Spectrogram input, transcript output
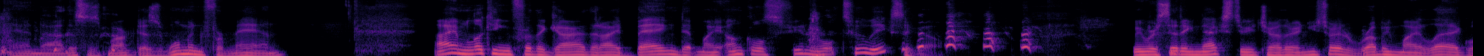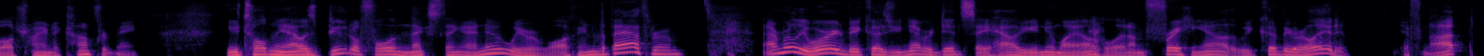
and uh, this is marked as woman for man. I am looking for the guy that I banged at my uncle's funeral two weeks ago. we were sitting next to each other, and you started rubbing my leg while trying to comfort me. You told me I was beautiful, and next thing I knew, we were walking to the bathroom. I'm really worried because you never did say how you knew my uncle, and I'm freaking out that we could be related. If not,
